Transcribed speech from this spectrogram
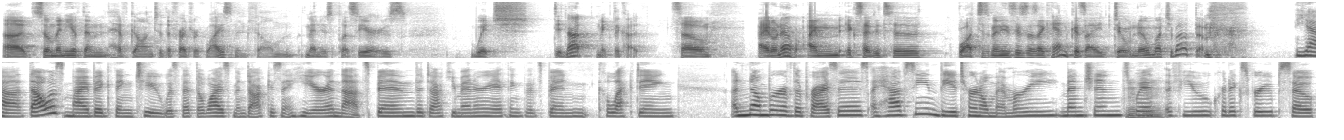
uh, so many of them have gone to the Frederick Wiseman film, Menus Plaisirs, which did not make the cut. So I don't know. I'm excited to watch as many of these as I can because I don't know much about them. Yeah, that was my big thing too, was that the Wiseman doc isn't here. And that's been the documentary, I think, that's been collecting a number of the prizes. I have seen The Eternal Memory mentioned mm-hmm. with a few critics groups. So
